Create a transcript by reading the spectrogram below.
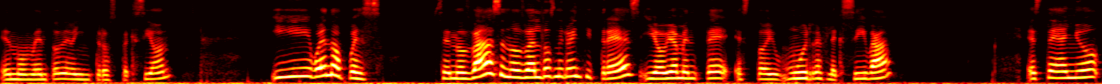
en momento de introspección. Y bueno, pues se nos va, se nos va el 2023 y obviamente estoy muy reflexiva. Este año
